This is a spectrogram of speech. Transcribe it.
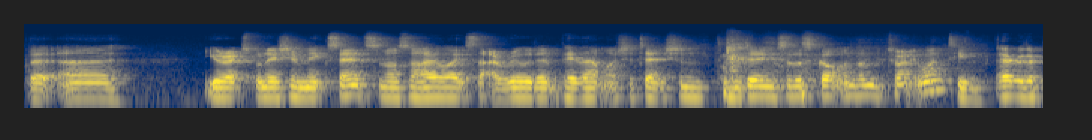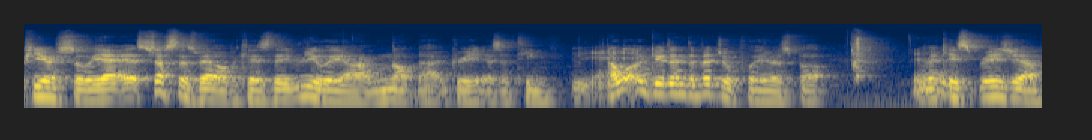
but uh, your explanation makes sense and also highlights that I really didn't pay that much attention to doing to the Scotland under twenty one team. It would appear so, yeah. It's just as well because they really are not that great as a team. Yeah. A lot of good individual players, but Yeah. Ricky Sbragia,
